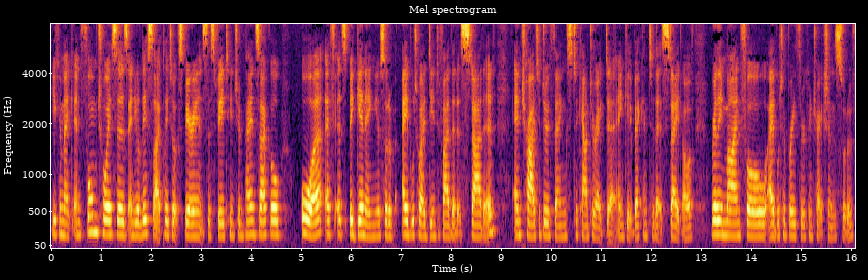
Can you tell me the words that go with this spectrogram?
You can make informed choices and you're less likely to experience this fear, tension, pain cycle. Or if it's beginning, you're sort of able to identify that it started and try to do things to counteract it and get back into that state of really mindful, able to breathe through contractions, sort of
